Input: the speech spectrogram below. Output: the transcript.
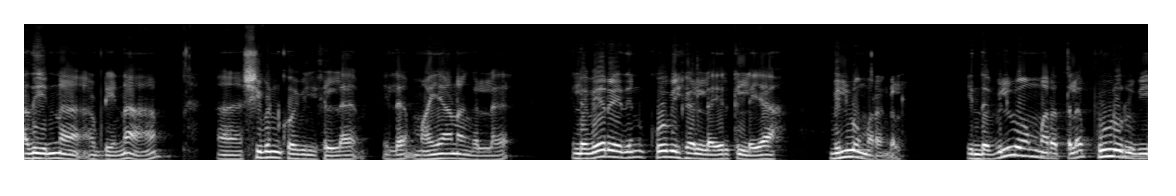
அது என்ன அப்படின்னா சிவன் கோவில்களில் இல்லை மயானங்களில் இல்லை வேறு ஏதேனும் கோவில்களில் இருக்கு இல்லையா? வில்வ மரங்கள். இந்த வில்வம் மரத்தில் புல்லுருவி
